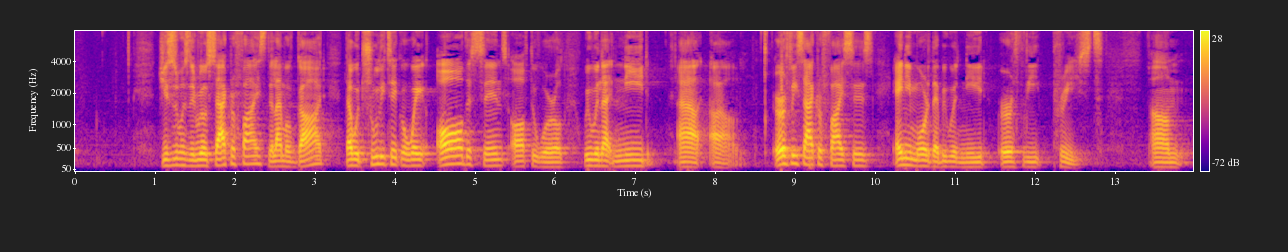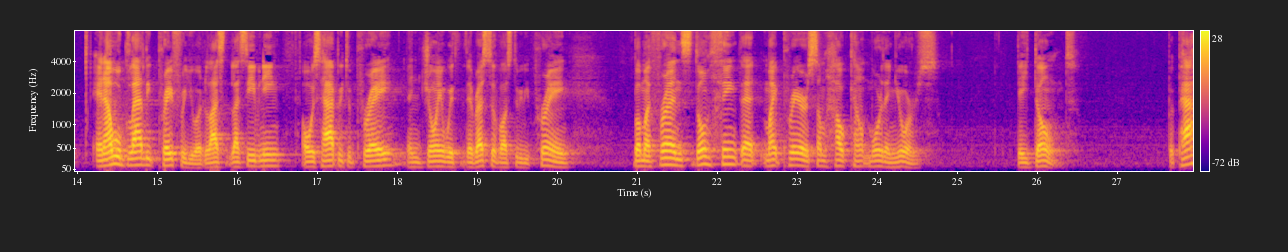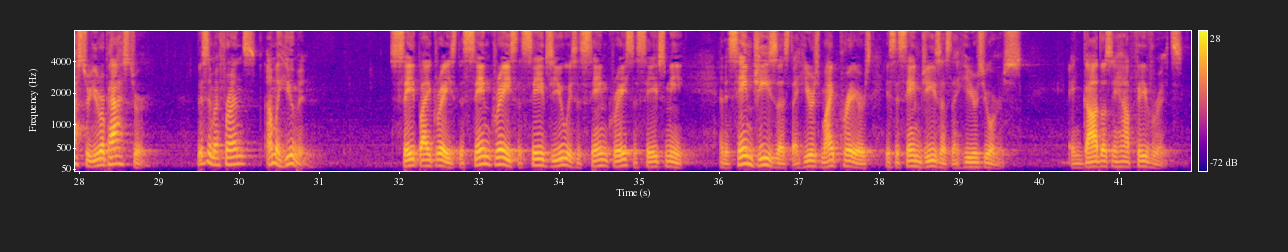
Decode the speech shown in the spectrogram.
Jesus was the real sacrifice, the Lamb of God, that would truly take away all the sins of the world. We would not need uh, uh, earthly sacrifices any more than we would need earthly priests. Um, and I will gladly pray for you. Last, last evening, I was happy to pray and join with the rest of us to be praying. But my friends, don't think that my prayers somehow count more than yours. They don't. But, Pastor, you're a pastor. Listen, my friends, I'm a human. Saved by grace. The same grace that saves you is the same grace that saves me. And the same Jesus that hears my prayers is the same Jesus that hears yours. And God doesn't have favorites.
